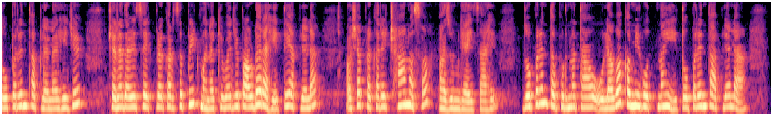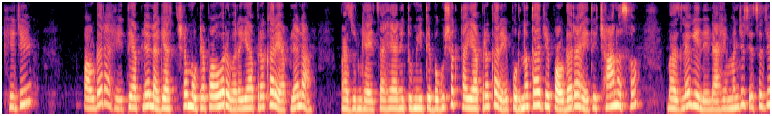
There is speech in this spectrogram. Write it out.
तोपर्यंत आपल्याला हे जे चना डाळीचं एक प्रकारचं पीठ म्हणा किंवा जे पावडर आहे ते आपल्याला अशा प्रकारे छान असं भाजून घ्यायचं आहे. जोपर्यंत पूर्णतः ओलावा कमी होत नाही तोपर्यंत आपल्याला हे जे पावडर आहे ते आपल्याला गॅसच्या मोठ्या पावरवर या प्रकारे आपल्याला भाजून घ्यायचं आहे. आणि तुम्ही इथे बघू शकता या प्रकारे पूर्णतः जे पावडर आहे ते छान असं भाजलं गेलेलं आहे. म्हणजेच याचं जे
